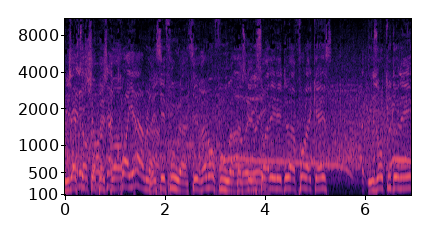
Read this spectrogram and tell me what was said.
Il la sent complètement. Incroyable. Mais c'est fou, hein. c'est vraiment fou, hein, ah parce qu'ils sont allés les deux à fond la caisse. Ils ont tout donné.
